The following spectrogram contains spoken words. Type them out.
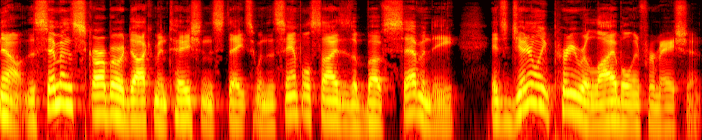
Now, the Simmons-Scarborough documentation states when the sample size is above 70, it's generally pretty reliable information.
